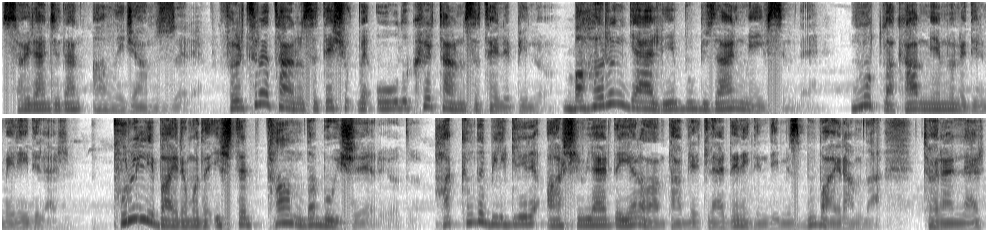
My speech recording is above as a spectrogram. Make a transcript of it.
Söylenceden anlayacağımız üzere. Fırtına tanrısı Teşuk ve oğlu kır tanrısı Telepinu, baharın geldiği bu güzel mevsimde mutlaka memnun edilmeliydiler. Purilli bayramı da işte tam da bu işe yarıyordu. Hakkında bilgileri arşivlerde yer alan tabletlerden edindiğimiz bu bayramda törenler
